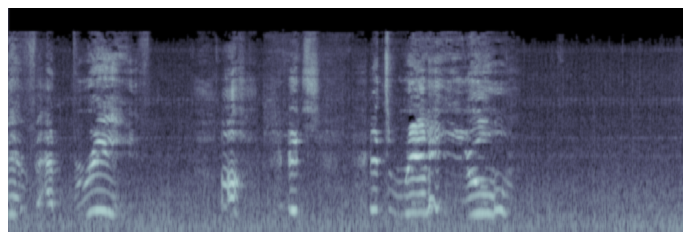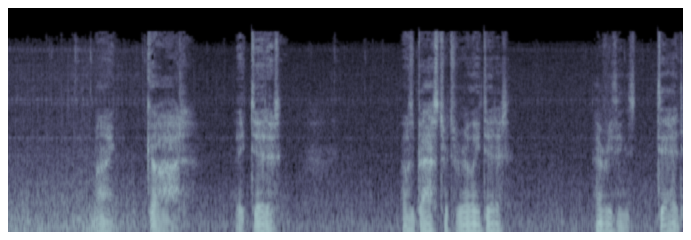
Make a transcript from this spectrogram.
live and breathe. Oh, it's. it's really you. My God. They did it. Those bastards really did it. Everything's dead.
